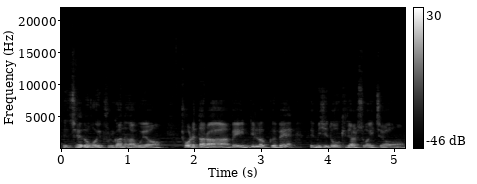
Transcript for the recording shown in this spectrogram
대체도 거의 불가능하고요. 초월에 따라 메인 딜러급의 데미지도 기대할 수가 있죠.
